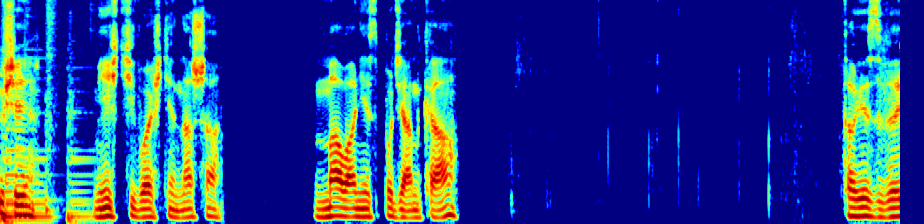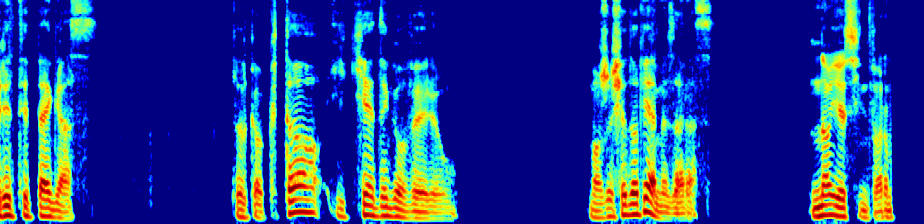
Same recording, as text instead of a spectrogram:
Tu się mieści właśnie nasza mała niespodzianka. To jest wyryty Pegas. Tylko kto i kiedy go wyrył? Może się dowiemy zaraz. No jest informacja,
